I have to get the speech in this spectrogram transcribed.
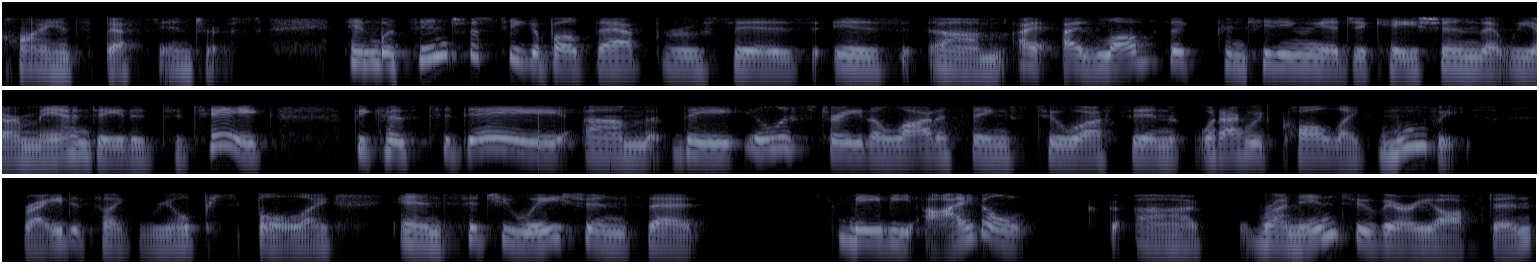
client's best interest. And what's interesting about that, Bruce, is is um, I, I love the continuing education that we are mandated to take because today um, they illustrate a lot of things to us in what I would call like movies, right? It's like real people, like and situations that maybe I don't uh, run into very often,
